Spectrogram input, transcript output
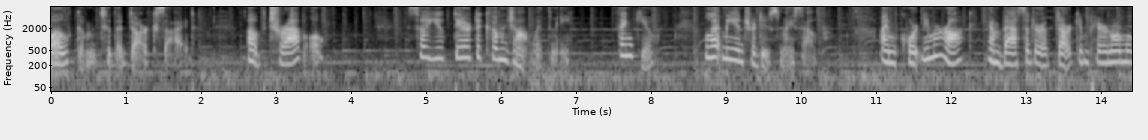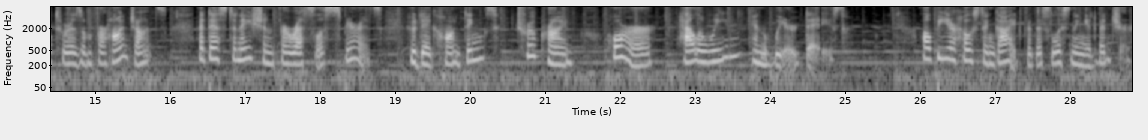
Welcome to the dark side of travel. So you've dared to come jaunt with me. Thank you. Let me introduce myself. I'm Courtney Mroch, ambassador of dark and paranormal tourism for Haunt Jaunts, a destination for restless spirits who dig hauntings, true crime, horror, Halloween, and weird days. I'll be your host and guide for this listening adventure.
